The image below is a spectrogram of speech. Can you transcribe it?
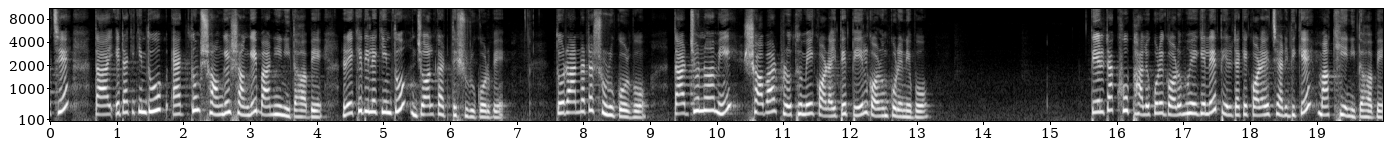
আছে, তাই এটাকে কিন্তু একদম সঙ্গে সঙ্গে বানিয়ে নিতে হবে। রেখে দিলে কিন্তু জল কাটতে শুরু করবে। তো রান্নাটা শুরু করব। তার জন্য আমি সবার প্রথমে কড়াইতে তেল গরম করে নেব। তেলটা খুব ভালো করে গরম হয়ে গেলে তেলটাকে কড়াইয়ের চারিদিকে মাখিয়ে নিতে হবে।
